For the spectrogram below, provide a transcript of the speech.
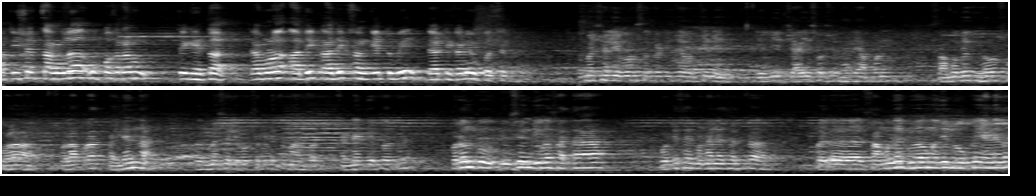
अतिशय चांगलं उपक्रम ते घेतात. त्यामुळं अधिक अधिक संख्येत तुम्ही त्या ठिकाणी उपस्थित पद्मशाली युवक संघटनेच्या वतीने गेली चाळीस वर्ष झाली. आपण सामुदायिक विवाह सोहळा सोलापुरात पहिल्यांदा पद्मशाली युवक संघटनेच्या मार्फत करण्यात येत होतं. परंतु दिवसेंदिवस आता कोटेसाहेब म्हणाल्यासारखं सामुदायिक विवाहामध्ये लोक येण्याचा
